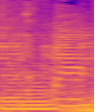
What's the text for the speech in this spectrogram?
Bye.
